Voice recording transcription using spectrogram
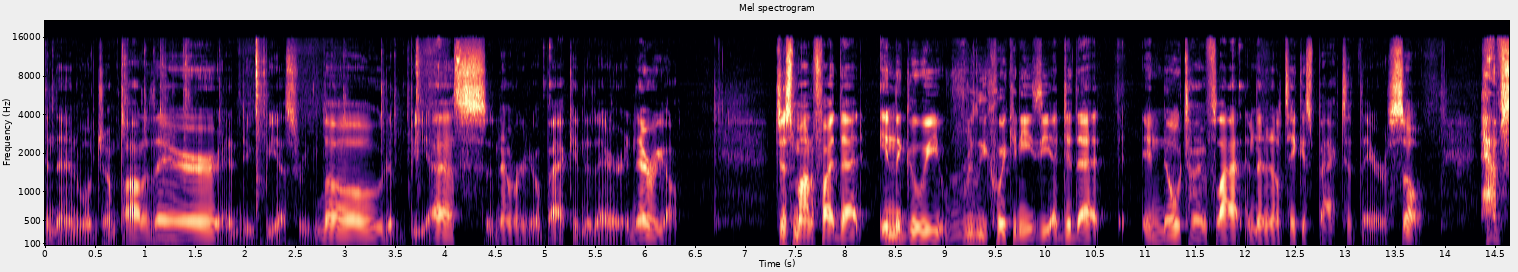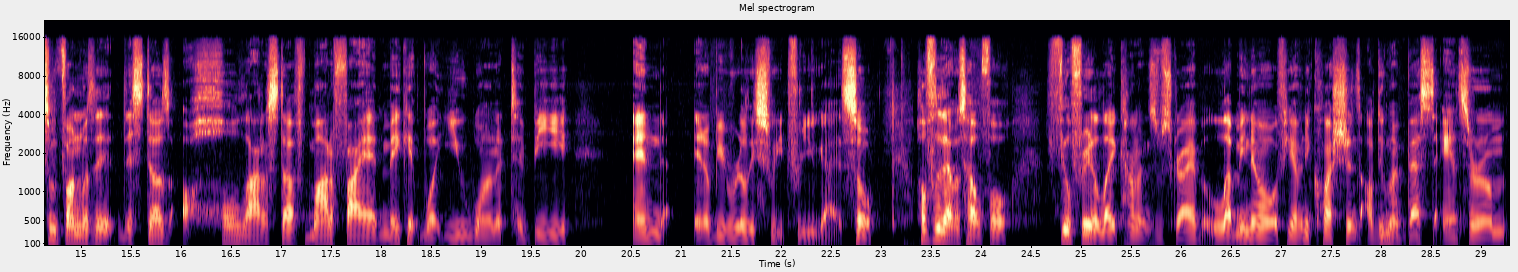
And then we'll jump out of there and do BS reload, BS, and then we're to go back into there. And there we go. Just modified that in the GUI, really quick and easy. I did that in no time flat, and then it'll take us back to there. So have some fun with it. This does a whole lot of stuff. Modify it, make it what you want it to be, and it'll be really sweet for you guys. So hopefully that was helpful. Feel free to like, comment, and subscribe. Let me know if you have any questions. I'll do my best to answer them.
